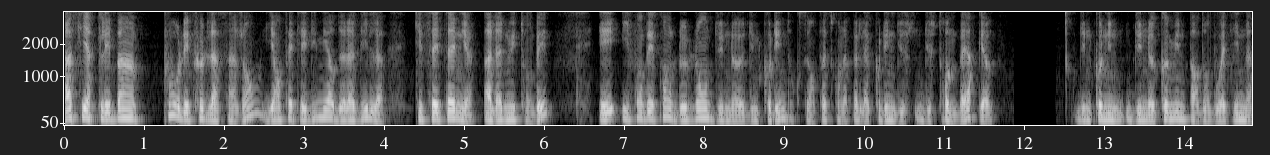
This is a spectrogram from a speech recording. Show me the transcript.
à Sierre-les-Bains, pour les feux de la Saint-Jean, il y a en fait les lumières de la ville qui s'éteignent à la nuit tombée. Et ils font descendre le long d'une colline, donc c'est en fait ce qu'on appelle la colline du, Stromberg, d'une commune, voisine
